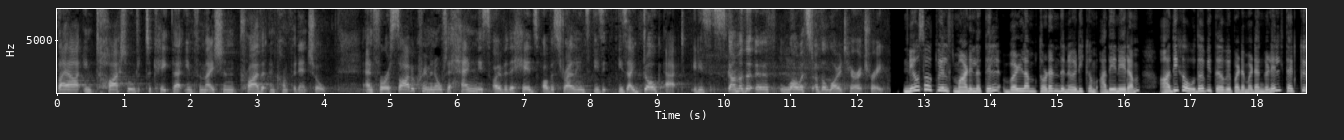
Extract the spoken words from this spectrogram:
they are entitled to keep that information private and confidential. And for a cyber criminal to hang this over the heads of Australians is, is a dog act. It is scum of the earth, lowest of the low territory. New South Wales மாநிலத்தில் வெள்ளம் தொடர்ந்து நீடிக்கும் அதே நேரம் அதிக உதவி தேவைப்படும் இடங்களில் தெற்கு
